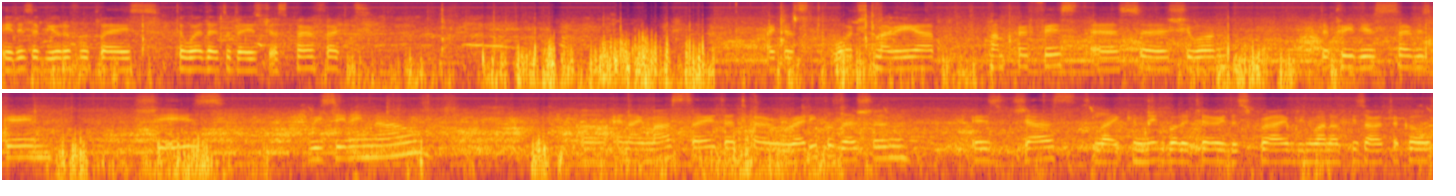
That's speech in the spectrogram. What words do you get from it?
It is a beautiful place. The weather today is just perfect. I just watched Maria pump her fist as uh, she won the previous service game. She is receiving now. Uh, and I must say that her ready possession is just like Nick Bollettieri described in one of his articles,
